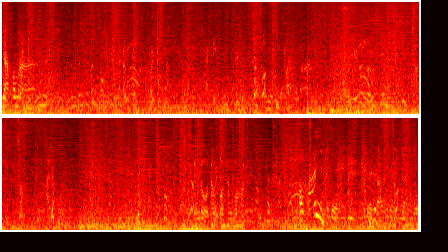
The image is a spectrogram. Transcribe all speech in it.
อยากเข้ามา เป็นโดดทั้งคนทั้งบอสเข้าไปกระโดดกระโดดตามที่มันยันตัว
